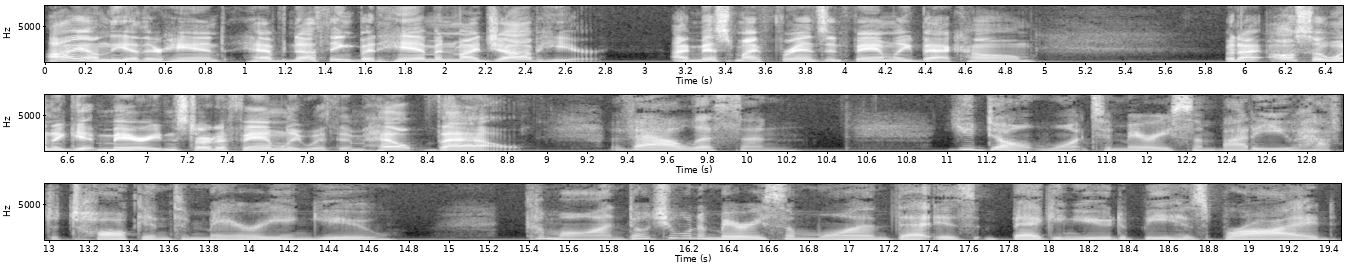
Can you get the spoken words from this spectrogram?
I, on the other hand, have nothing but him and my job here. I miss my friends and family back home, but I also want to get married and start a family with him. Help Val. Val, listen. You don't want to marry somebody you have to talk into marrying you. Come on, don't you want to marry someone that is begging you to be his bride,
